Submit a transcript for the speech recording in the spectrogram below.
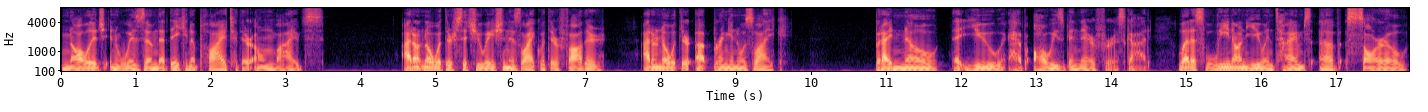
knowledge and wisdom that they can apply to their own lives. I don't know what their situation is like with their father. I don't know what their upbringing was like. But I know that you have always been there for us, God. Let us lean on you in times of sorrow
